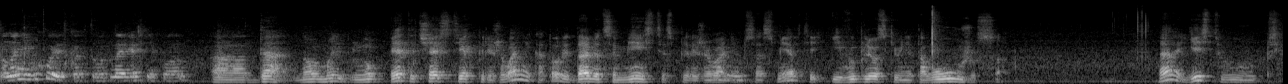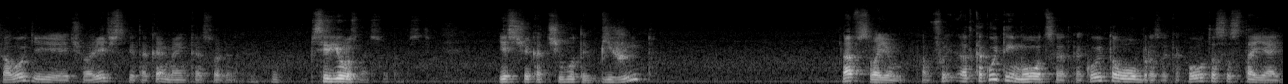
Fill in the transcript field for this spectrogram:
она не выходит как-то вот на верхний план. А, да, но мы, ну, это часть тех переживаний, которые давятся вместе с переживанием mm-hmm. со смерти и выплескиванием того ужаса. Да, есть в психологии человеческой такая маленькая особенность, ну, серьезная особенность. Если человек от чего-то бежит, да, в своем, от какой-то эмоции, от какого-то образа, какого-то состояния,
